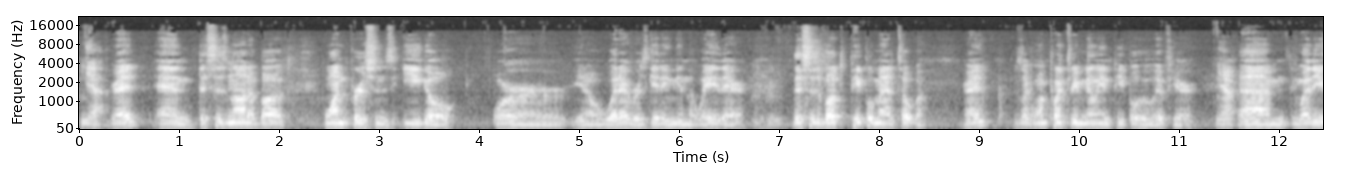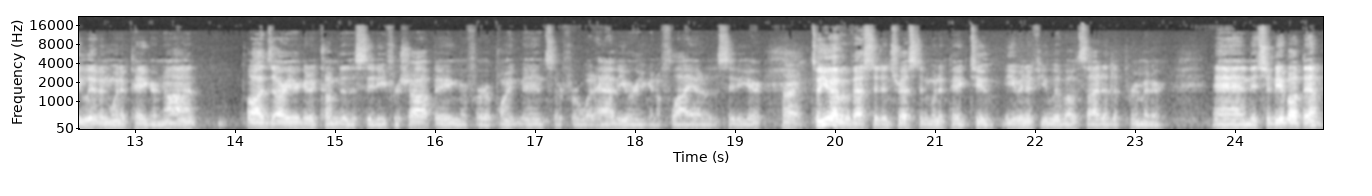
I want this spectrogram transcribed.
Yeah, right? And this is not about one person's ego or you know whatever is getting in the way there. Mhm. This is about the people of Manitoba, right? There's like 1.3 million people who live here, yeah, um, and whether you live in Winnipeg or not, odds are you're going to come to the city for shopping or for appointments or for what have you, or you're going to fly out of the city here. Right. So you have a vested interest in Winnipeg too, even if you live outside of the perimeter, and it should be about them.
